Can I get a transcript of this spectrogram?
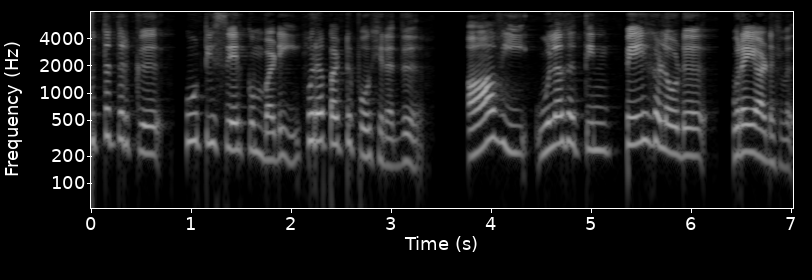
யுத்தத்திற்கு கூட்டி சேர்க்கும்படி புறப்பட்டு போகிறது. ஆவி உலகத்தின் பேய்களோடு உரையாடுவது.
